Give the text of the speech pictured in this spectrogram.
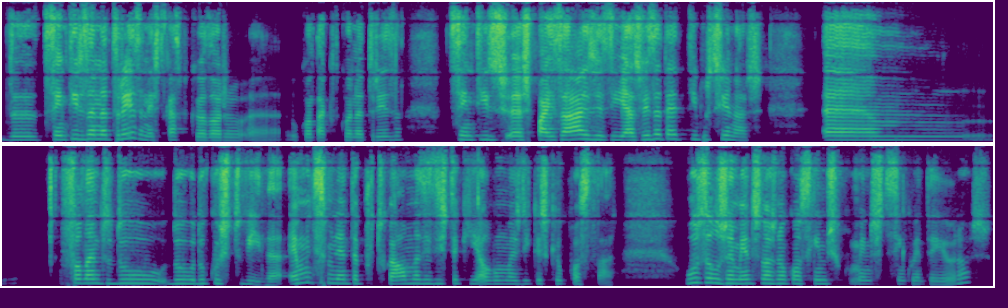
de, de sentires a natureza, neste caso, porque eu adoro uh, o contacto com a natureza, de sentires as paisagens e às vezes até te emocionares. Um, falando do, do, do custo de vida, é muito semelhante a Portugal, mas existe aqui algumas dicas que eu posso dar. Os alojamentos nós não conseguimos com menos de 50 euros.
